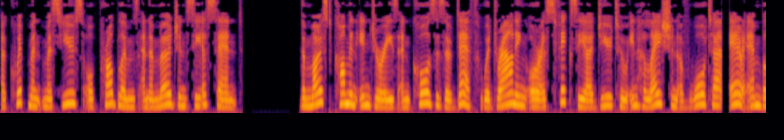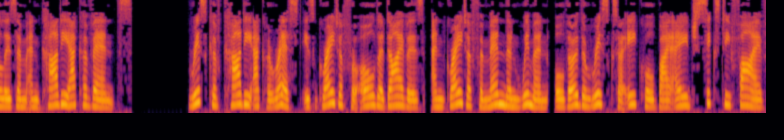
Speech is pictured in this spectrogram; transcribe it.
equipment misuse or problems and emergency ascent. The most common injuries and causes of death were drowning or asphyxia due to inhalation of water, air embolism and cardiac events. Risk of cardiac arrest is greater for older divers, and greater for men than women, although the risks are equal by age 65.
